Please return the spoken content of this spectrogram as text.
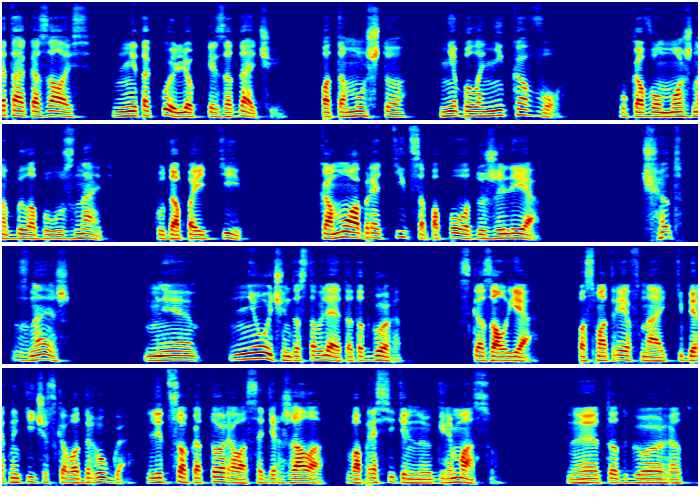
Это оказалось не такой легкой задачей, потому что не было никого, у кого можно было бы узнать, куда пойти, кому обратиться по поводу жилья. Чё-то, знаешь, мне не очень доставляет этот город, сказал я, посмотрев на кибернетического друга, лицо которого содержало вопросительную гримасу. Этот город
